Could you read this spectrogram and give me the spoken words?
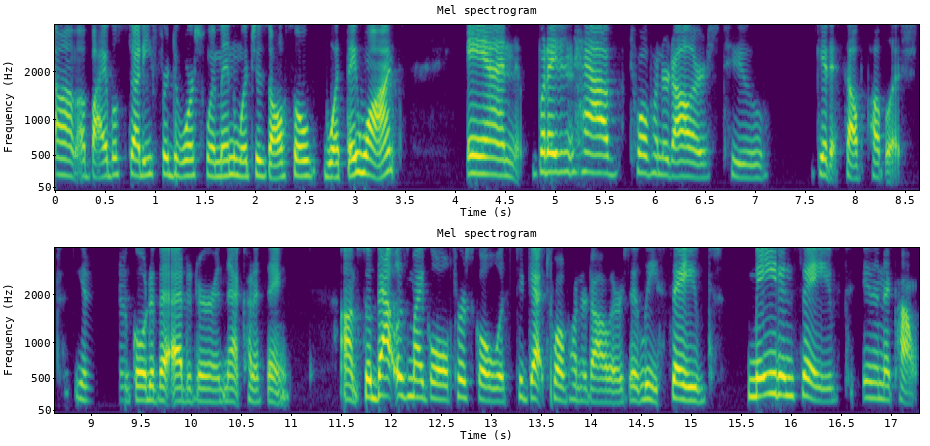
um, a Bible study for divorced women, which is also what they want. And but I didn't have twelve hundred dollars to get it self-published. You know, go to the editor and that kind of thing. Um, so that was my goal. First goal was to get twelve hundred dollars at least saved made and saved in an account.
